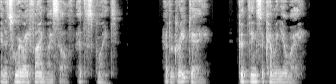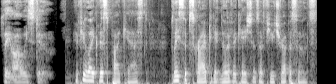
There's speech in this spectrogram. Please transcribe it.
and it's where I find myself at this point. Have a great day. Good things are coming your way. They always do. If you like this podcast, please subscribe to get notifications of future episodes.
